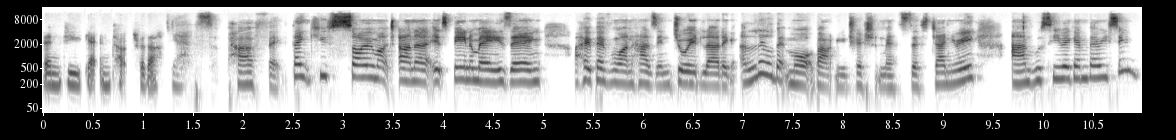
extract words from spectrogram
then do get in touch with us. Yes, perfect. Thank you so much, Anna. It's been amazing. I hope everyone has enjoyed learning a little bit more about nutrition myths this January, and we'll see you again very soon.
